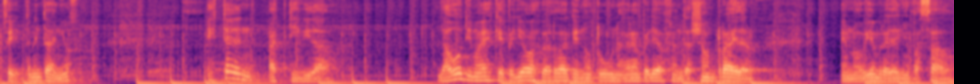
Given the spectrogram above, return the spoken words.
sí, 30 años, está en actividad. La última vez que peleó es verdad que no tuvo una gran pelea frente a John Ryder en noviembre del año pasado,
